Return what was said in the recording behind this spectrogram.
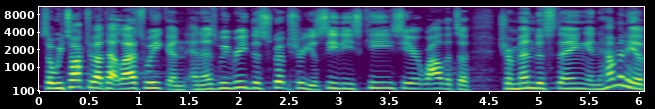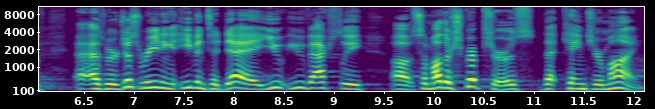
So we talked about that last week, and, and as we read the scripture, you'll see these keys here. Wow, that's a tremendous thing. And how many of, as we were just reading it, even today, you, you've actually uh, some other scriptures that came to your mind.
